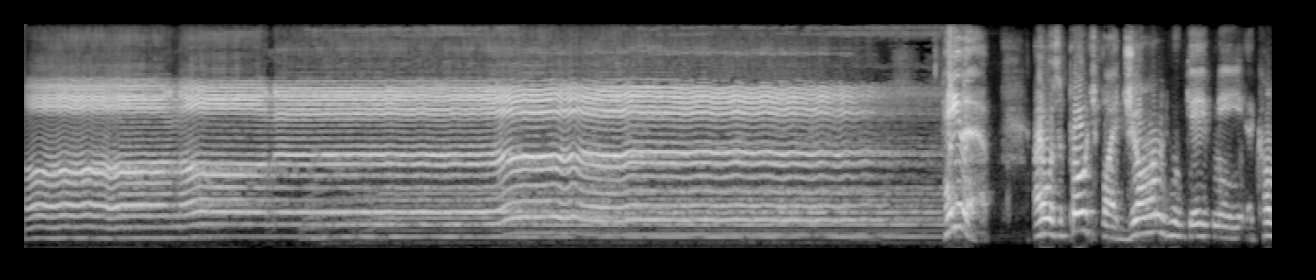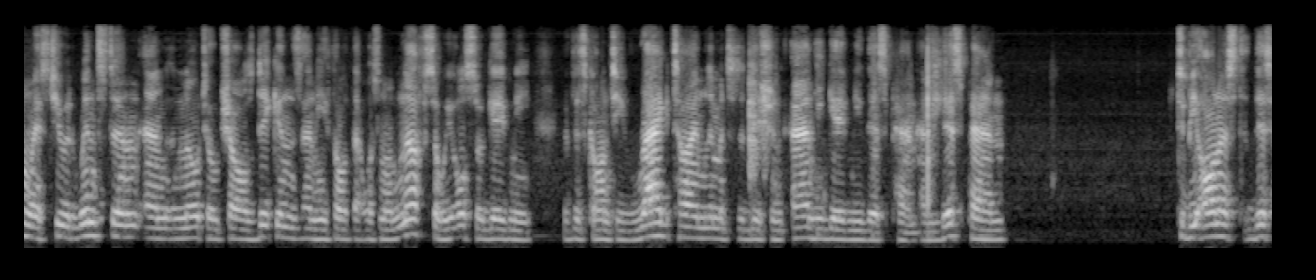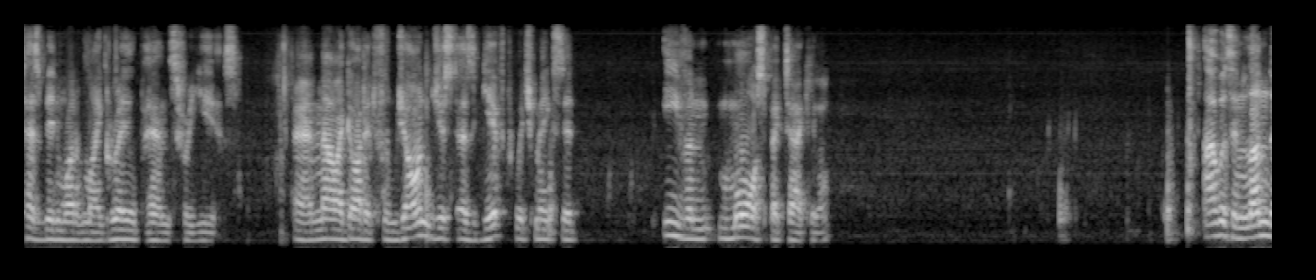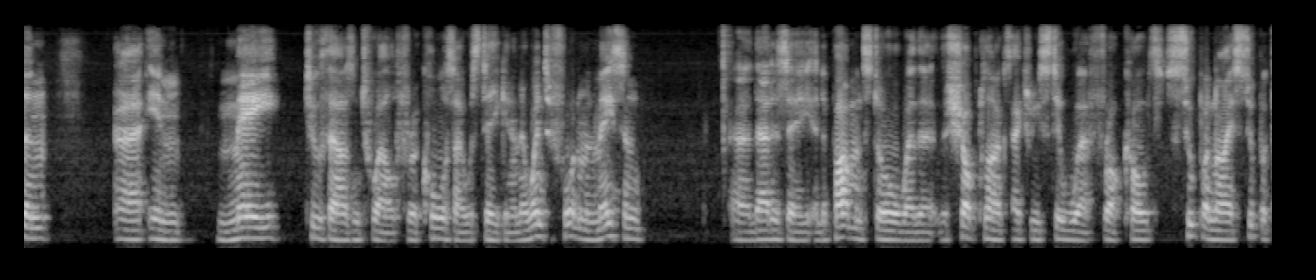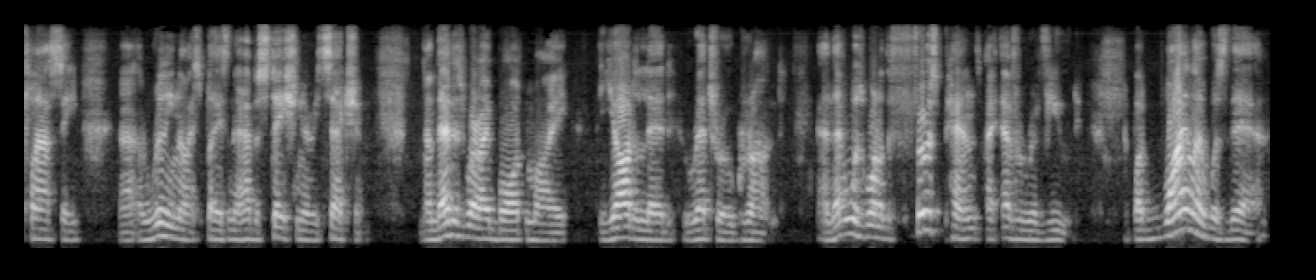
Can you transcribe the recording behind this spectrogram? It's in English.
Hey there! I was approached by John who gave me a Conway Stewart Winston and a Onoto Charles Dickens and he thought that was not enough so he also gave me the Visconti Ragtime Limited Edition and he gave me this pen. And this pen to be honest this has been one of my grail pens for years and now I got it from John just as a gift which makes it even more spectacular. I was in London uh, in May 2012 for a course I was taking and I went to Fortnum and Mason. Uh, that is a, a, department store where the, the shop clerks actually still wear frock coats. Super nice super classy uh, a really nice place and they have a stationery section. And that is where I bought my Yard-O-Led Retro Grand. and that was one of the first pens I ever reviewed but while I was there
